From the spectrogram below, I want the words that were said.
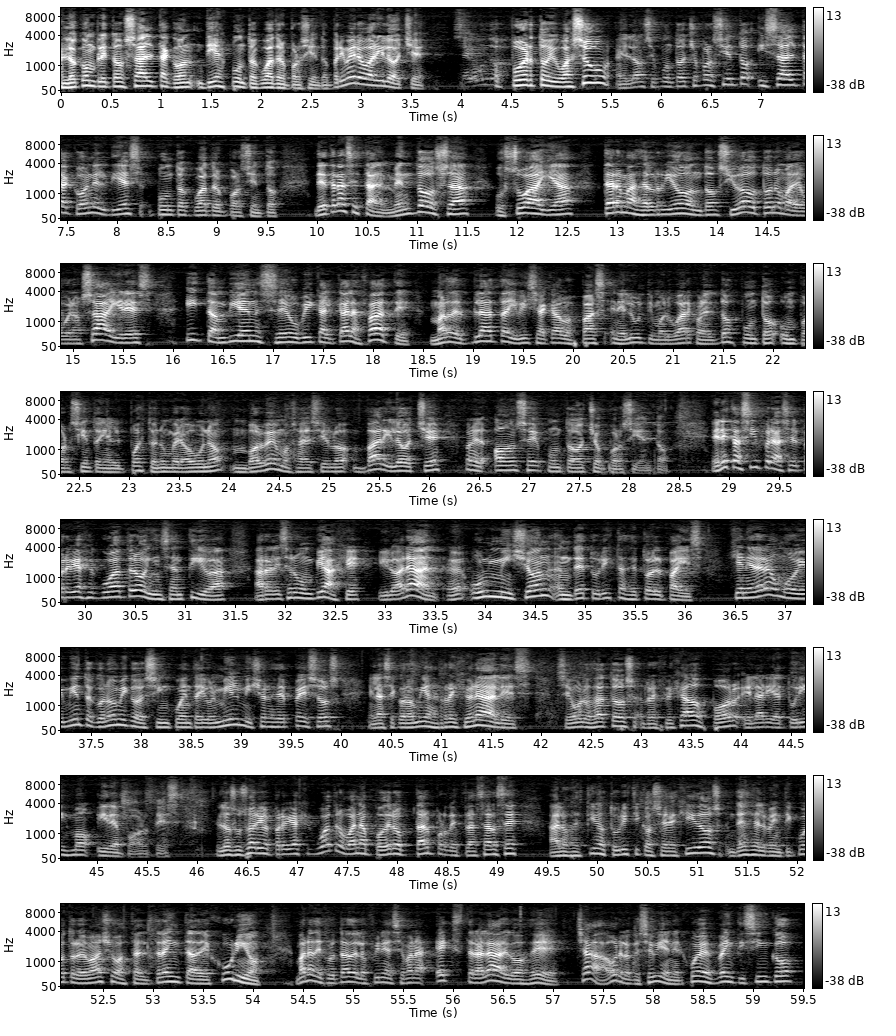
lo completó Salta con 10.4%. Primero Bariloche, segundo Puerto Iguazú, el 11.8% y Salta con el 10.4%. Detrás están Mendoza, Ushuaia, Termas del Río Hondo, Ciudad Autónoma de Buenos Aires y también se ubica el Calafate, Mar del Plata y Villa Carlos Paz en el último lugar con el 2.1% y en el puesto número 1, volvemos a decirlo, Bariloche con el 11.8%. En estas cifras, el previaje 4 incentiva a realizar un viaje y lo harán eh, un millón de turistas de todo el país generará un movimiento económico de 51 mil millones de pesos en las economías regionales, según los datos reflejados por el área de turismo y deportes. Los usuarios del Previaje 4 van a poder optar por desplazarse a los destinos turísticos elegidos desde el 24 de mayo hasta el 30 de junio. Van a disfrutar de los fines de semana extra largos de, ya, ahora lo que se viene, el jueves 25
